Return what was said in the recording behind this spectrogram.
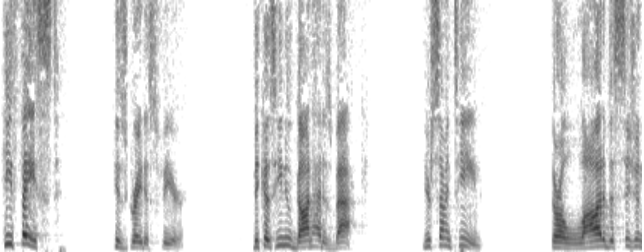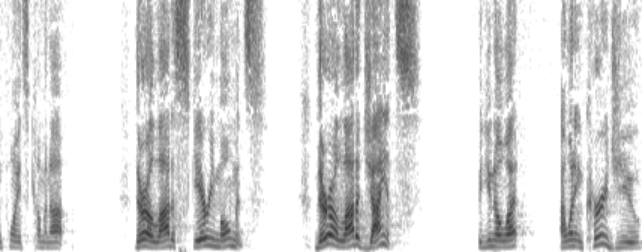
he faced his greatest fear because he knew God had his back. You're 17. There are a lot of decision points coming up. There are a lot of scary moments. There are a lot of giants. But you know what? I want to encourage you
